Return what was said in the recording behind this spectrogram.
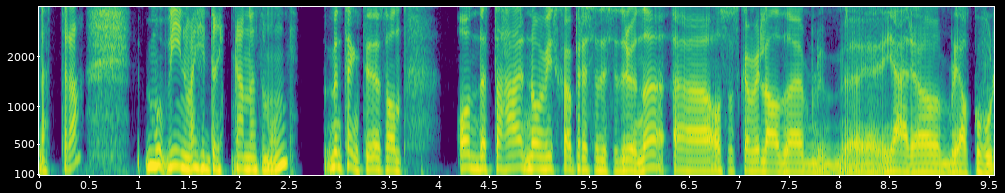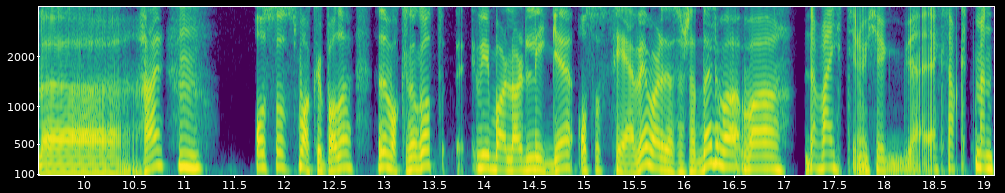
nøtte da. Vin var ikke drikkende som ung. Men tenkte de sånn og dette her, når vi skal presse disse druene, og så skal vi la det gjære og bli alkohol her, mm og så smaker vi på det. Det var ikke noe godt. Vi bare lar det ligge, og så ser vi. Var det det som skjedde, eller hva? hva? Det veit jeg jo ikke eksakt, men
